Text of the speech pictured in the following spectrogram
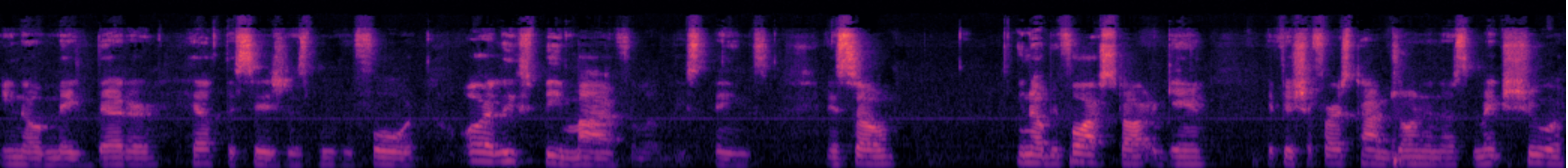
you know, make better health decisions moving forward or at least be mindful of these things. And so, you know, before I start again, if it's your first time joining us, make sure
